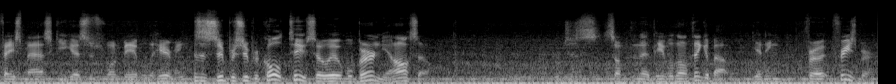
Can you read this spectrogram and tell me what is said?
face mask. You guys just won't be able to hear me. This is super, super cold too, so it will burn you also, which is something that people don't think about, getting freeze burn.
